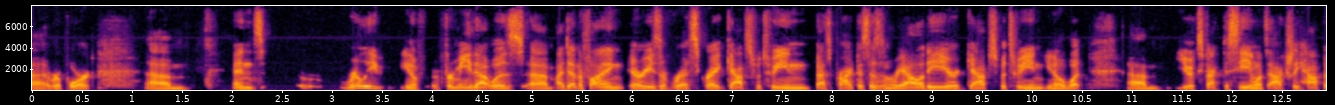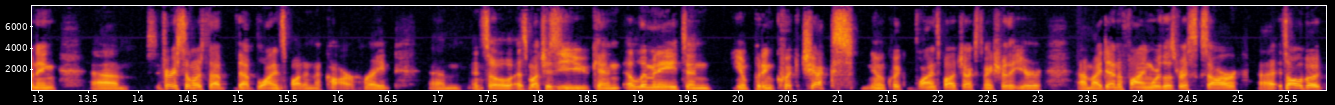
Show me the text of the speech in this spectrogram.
uh, report. Um, and really, you know, for me, that was um, identifying areas of risk, right? Gaps between best practices and reality, or gaps between, you know, what um, you expect to see and what's actually happening. Um, very similar to that that blind spot in a car, right? Um, and so, as much as you can eliminate and you know put in quick checks, you know, quick blind spot checks to make sure that you're um, identifying where those risks are. Uh, it's all about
